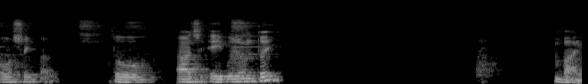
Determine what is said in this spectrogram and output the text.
অবশ্যই পাবে। তো আজ এই পর্যন্তই। বাই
